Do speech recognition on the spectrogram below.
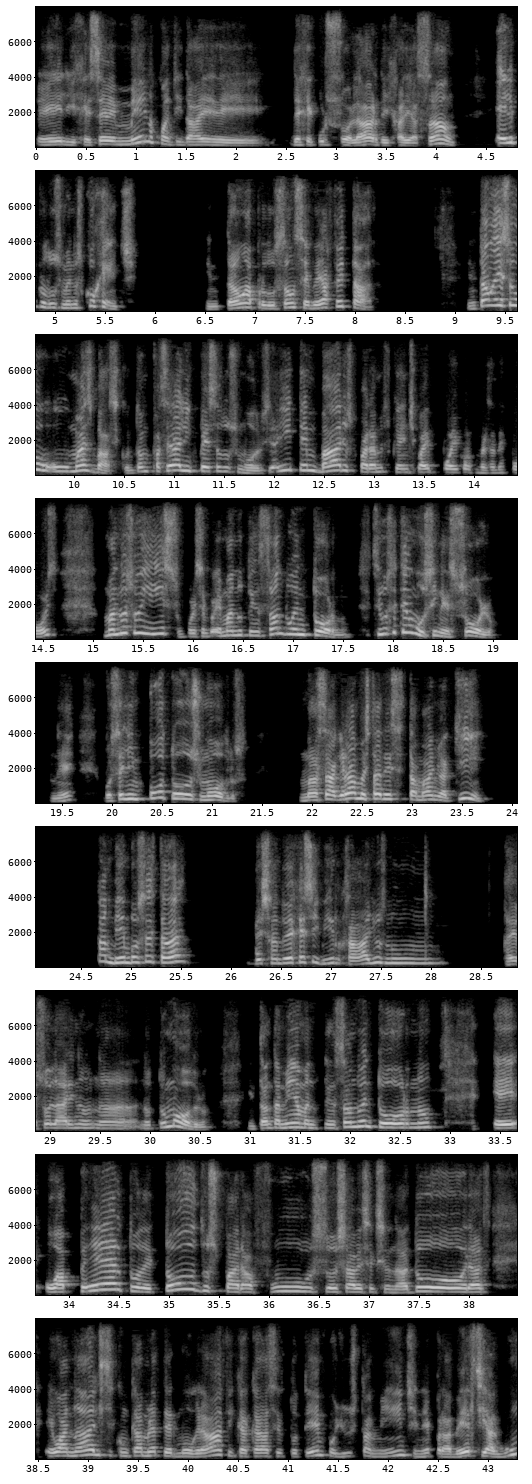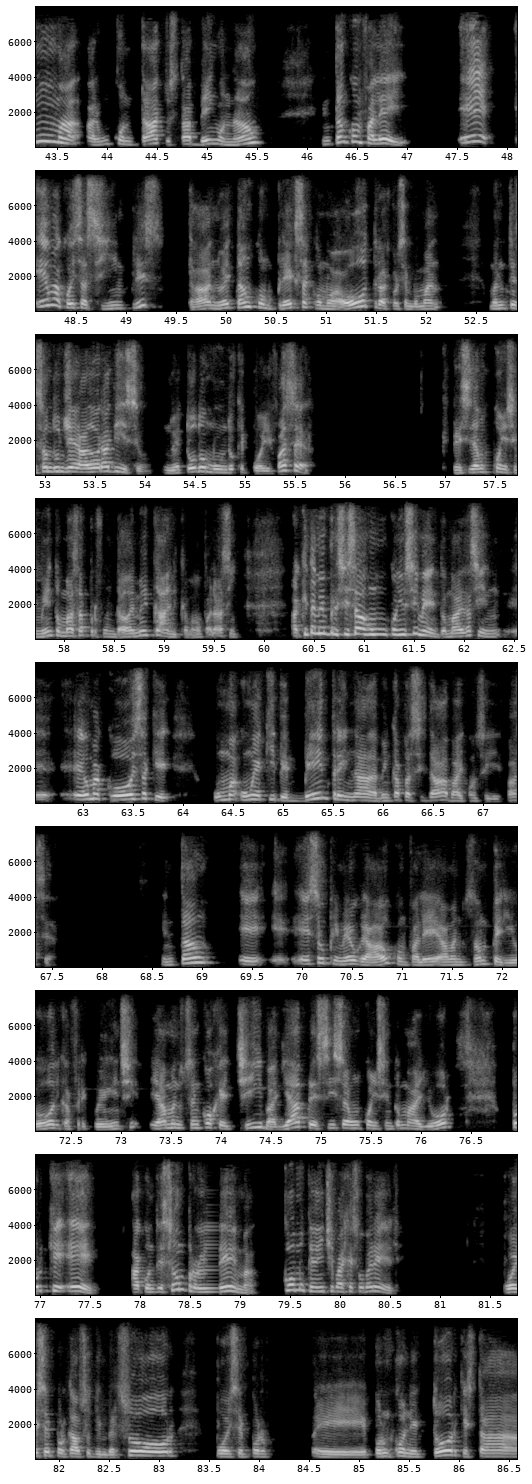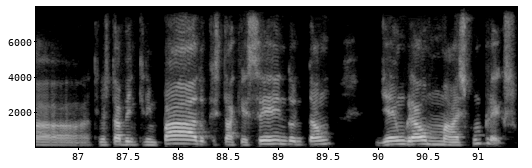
ele recebe menos quantidade de, de recurso solar, de radiação, ele produz menos corrente. Então, a produção se vê afetada. Então, esse é o, o, mais básico. Então, fazer a limpeza dos módulos. E aí tem vários parâmetros que a gente vai poder conversar depois, mas não é só isso. Por exemplo, é manutenção do entorno. Se você tem uma usina solo, né, você limpou todos os módulos, mas a grama está desse tamanho aqui, também você está deixando de receber raios no, raios solares no, na, no teu módulo. Então, também a manutenção do entorno, eh, o aperto de todos os parafusos, chaves seccionadoras, eh, o análise com câmera termográfica a cada certo tempo, justamente, né, para ver se alguma, algum contato está bem ou não. Então, como falei, é, é uma coisa simples, tá? não é tão complexa como a outra, por exemplo, man, manutenção de um gerador a diesel. Não é todo mundo que pode fazer precisa um conhecimento mais aprofundado em mecânica, vamos falar assim. Aqui também precisa um conhecimento, mas assim, é, é uma coisa que uma, uma equipe bem treinada, bem capacitada vai conseguir fazer. Então, é, é, esse é o primeiro grau, como falei, a manutenção periódica, frequente, e a manutenção corretiva já precisa de um conhecimento maior, porque é, aconteceu um problema, como que a gente vai resolver ele? Pode ser por causa do inversor, pode ser por eh, por um conector que está que não está bem crimpado, que está aquecendo, então já é um grau mais complexo.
